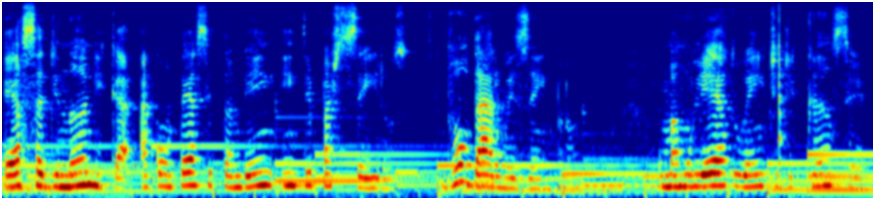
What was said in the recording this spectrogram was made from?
Essa dinâmica acontece também entre parceiros. Vou dar um exemplo. Uma mulher doente de câncer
